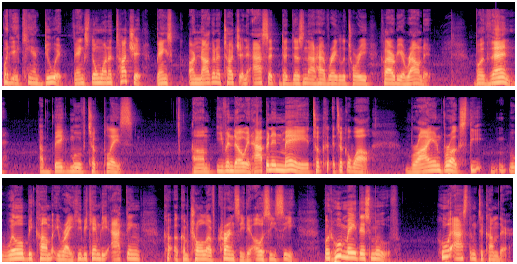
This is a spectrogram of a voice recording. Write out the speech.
But they can't do it. Banks don't want to touch it. Banks are not going to touch an asset that does not have regulatory clarity around it. But then a big move took place. Um, even though it happened in May, it took it took a while. Brian Brooks the, will become right. He became the acting co- uh, controller of currency, the OCC. But who made this move? Who asked him to come there?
